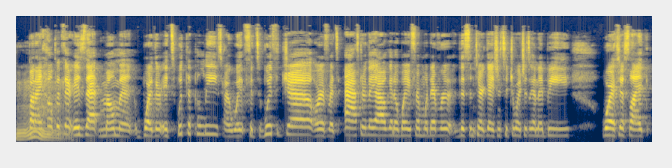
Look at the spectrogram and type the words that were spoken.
But I hope that there Hmm. that moment, whether it's with the police or if it's with Joe or if it's after they all get away from whatever this interrogation situation is going to be, where it's just like,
